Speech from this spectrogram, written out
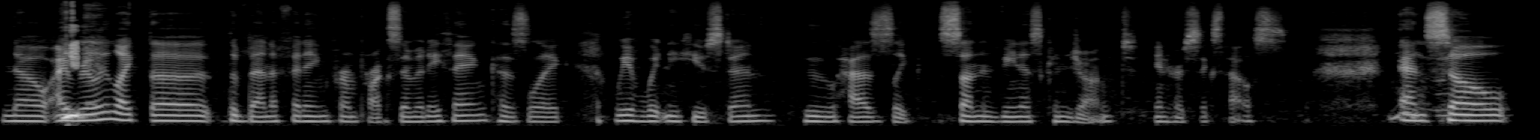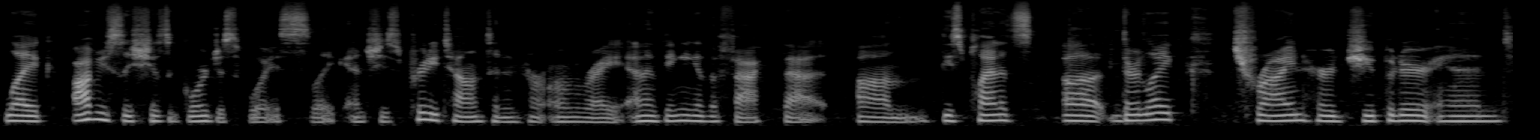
No, I really like the the benefiting from proximity thing because like we have Whitney Houston who has like Sun and Venus conjunct in her sixth house, And so, like, obviously, she has a gorgeous voice, like, and she's pretty talented in her own right. And I'm thinking of the fact that um, these planets, uh, they're like trine her Jupiter and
